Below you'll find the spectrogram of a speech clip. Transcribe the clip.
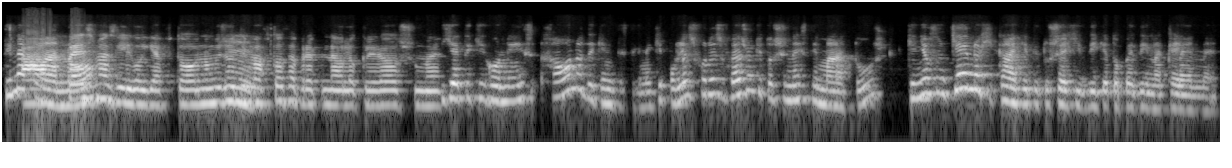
τι να Α, κάνω; Πες μας λίγο γι' αυτό. Νομίζω ότι με αυτό θα πρέπει να ολοκληρώσουμε. Γιατί και οι γονείς χαώνονται εκείνη τη στιγμή και πολλές φορές βγάζουν και το συνέστημά τους και νιώθουν και ενοχικά γιατί τους έχει δει και το παιδί να κλαίνε.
